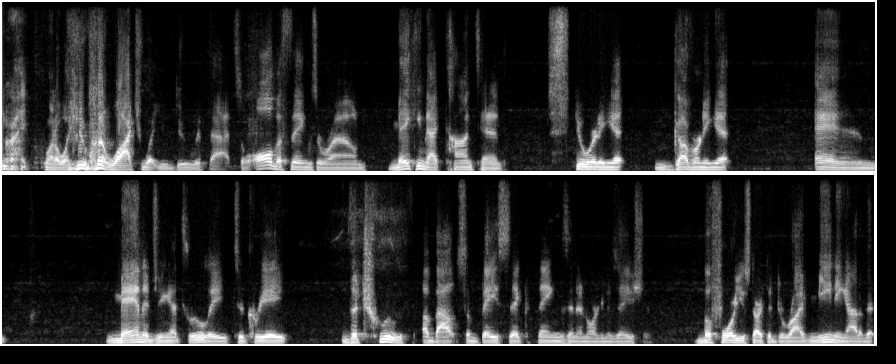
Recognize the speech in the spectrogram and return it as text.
Right. You want to you want to watch what you do with that. So all the things around making that content, stewarding it, governing it, and managing it truly to create the truth about some basic things in an organization before you start to derive meaning out of it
